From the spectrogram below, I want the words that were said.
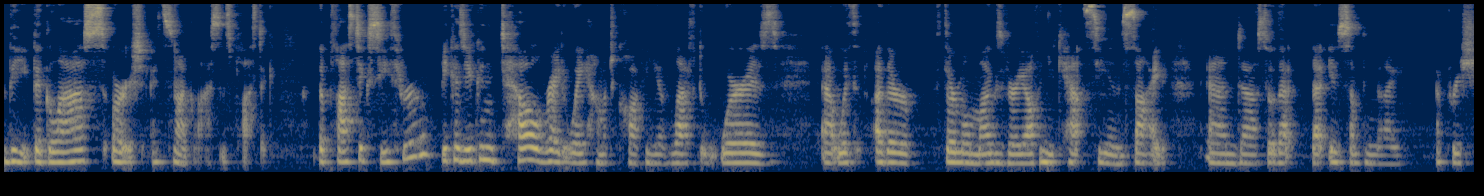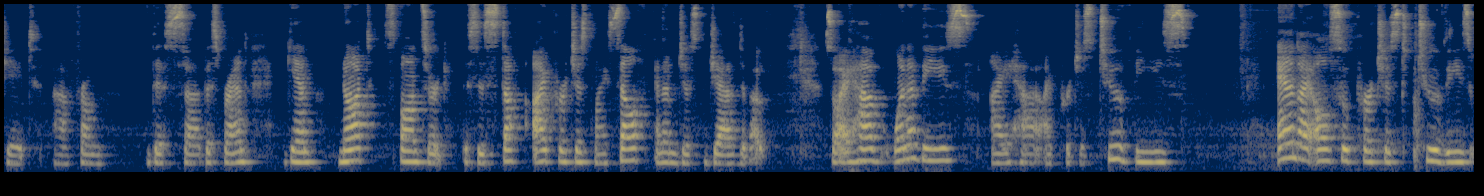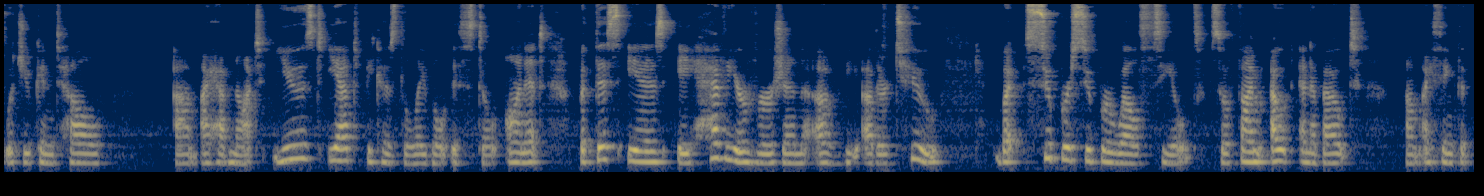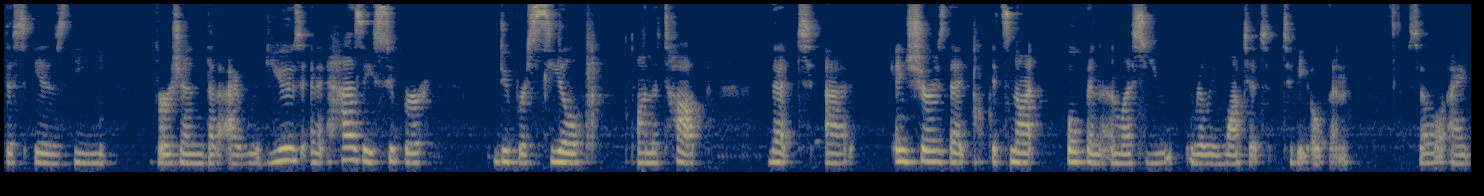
the, the glass, or it's not glass, it's plastic. The plastic see-through because you can tell right away how much coffee you have left, whereas uh, with other thermal mugs, very often you can't see inside. And uh, so that, that is something that I appreciate uh, from this uh, this brand. Again, not sponsored. This is stuff I purchased myself and I'm just jazzed about. So I have one of these. I have I purchased two of these, and I also purchased two of these, which you can tell um, I have not used yet because the label is still on it. But this is a heavier version of the other two, but super super well sealed. So if I'm out and about um, I think that this is the version that I would use and it has a super duper seal on the top that uh, ensures that it's not open unless you really want it to be open. So I,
